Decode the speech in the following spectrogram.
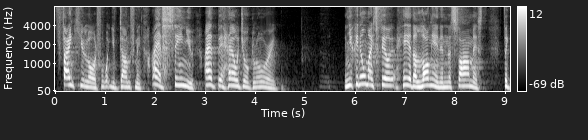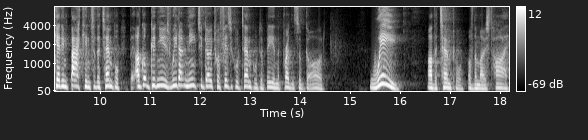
Thank you, Lord, for what you've done for me. I have seen you, I have beheld your glory. And you can almost feel, hear the longing in the psalmist for getting back into the temple. But I've got good news. We don't need to go to a physical temple to be in the presence of God. We are the temple of the Most High.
